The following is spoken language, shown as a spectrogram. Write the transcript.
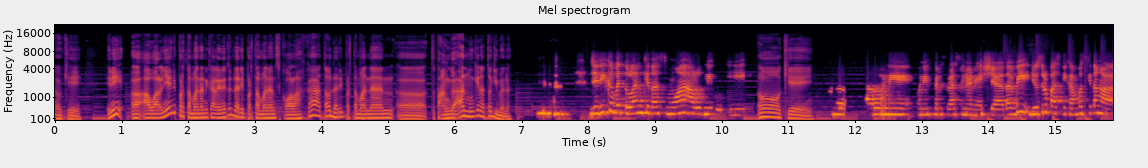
Oke. Ini eh, awalnya ini pertemanan kalian itu dari pertemanan sekolah kah atau dari pertemanan eh, tetanggaan mungkin atau gimana? Jadi kebetulan kita semua alumni UI, Oh, Oke. alumni Universitas Indonesia. Tapi justru pas di kampus kita nggak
